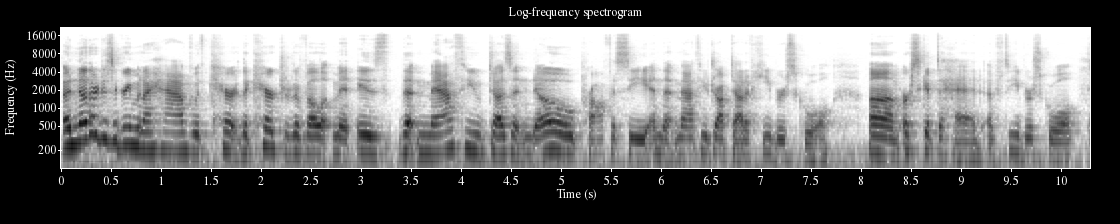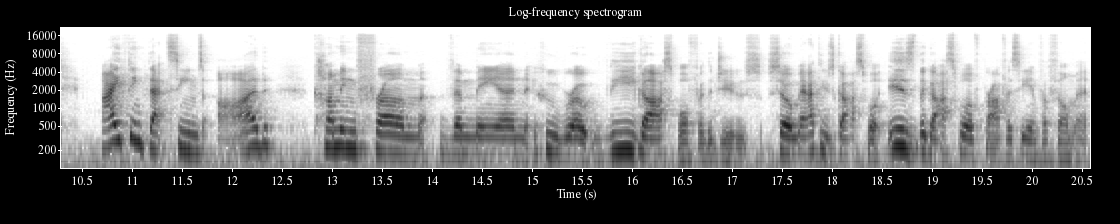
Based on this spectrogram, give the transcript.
another disagreement I have with char- the character development is that Matthew doesn't know prophecy and that Matthew dropped out of Hebrew school um, or skipped ahead of Hebrew school. I think that seems odd coming from the man who wrote the gospel for the Jews. So Matthew's gospel is the gospel of prophecy and fulfillment.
